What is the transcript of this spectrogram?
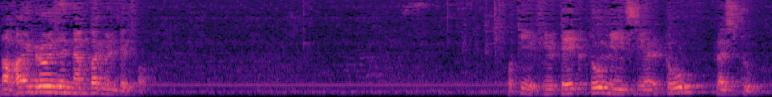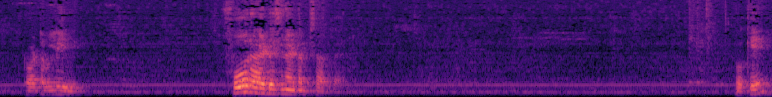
Now hydrogen number will differ. Okay if you take 2 means here 2 plus 2 totally 4 hydrogen atoms are there. Okay?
